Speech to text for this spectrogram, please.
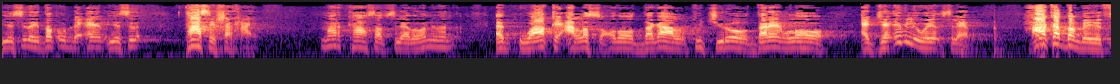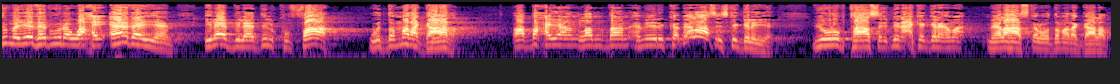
iyo siday dad u dhaceen iyo sida taasay sharxayan markaasaad is leeda niman waaqica la socdoo dagaal ku jiroo dareen lahoo cajaa'ibli weya isleeda maxaa ka dambeeya? Uma yadhabuuna waxay aadayaan ilaa bilaadi lkufaar waddamada gaalada. Waa baxayaan london america meelahaas iska gelayaan. Yurub taasay dhinac ka gelayan ama meelahaas kale waddamada gaalada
